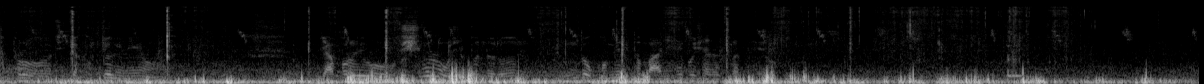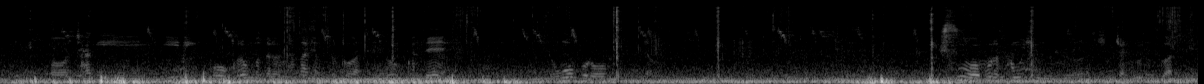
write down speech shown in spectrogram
앞으로 이제 앞으로 요 시골로 오실 분들은 좀더 고민 더 많이 해보셔야 될 것 같아요. 뭐 자기 일이 있고 그런 분들은 상관이 없을 것 같아요. 근데 농업으로 주업으로 삼으시는 분들은 진짜 힘들 것 같아요.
